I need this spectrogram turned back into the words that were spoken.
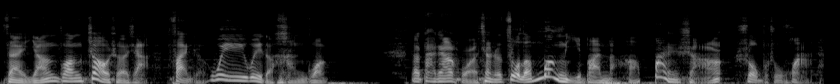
在阳光照射下泛着微微的寒光。那大家伙像是做了梦一般呢，哈，半晌说不出话来。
